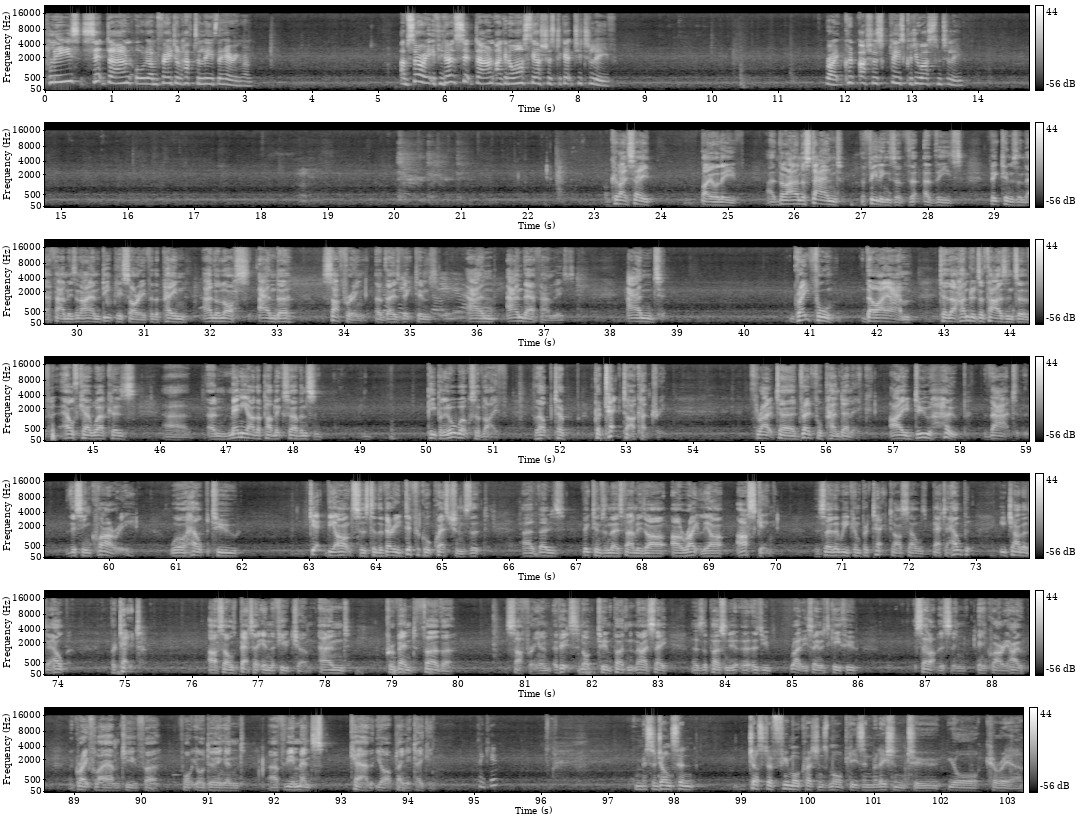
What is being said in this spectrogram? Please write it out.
Please sit down, or I'm afraid you'll have to leave the hearing room. I'm sorry, if you don't sit down, I'm going to ask the ushers to get you to leave. Right, could, ushers, please, could you ask them to leave? Could I say, by your leave, uh, that I understand the feelings of, the, of these victims and their families, and I am deeply sorry for the pain and the loss and the suffering of those victims and, and their families. And grateful though I am to the hundreds of thousands of healthcare workers uh, and many other public servants and people in all walks of life who helped to protect our country throughout a dreadful pandemic, I do hope that this inquiry will help to get the answers to the very difficult questions that uh, those victims and those families are, are rightly are asking so that we can protect ourselves better, help each other to help protect ourselves better in the future and prevent further suffering. And if it's not too impertinent, may I say, as the person, uh, as you rightly say, Mr. Keith, who set up this in, inquiry, how grateful I am to you for, for what you're doing and uh, for the immense care that you are plainly taking. Thank you. Mr. Johnson, just a few more questions more, please, in relation to your career.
